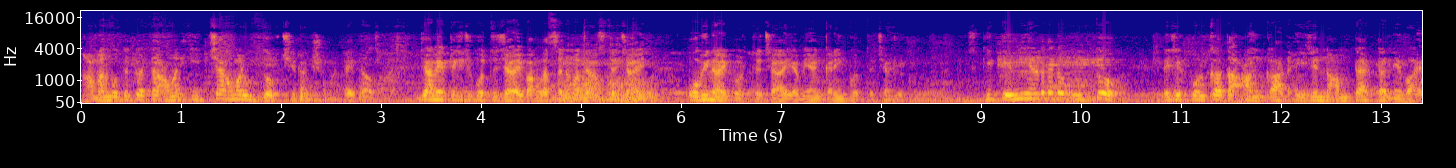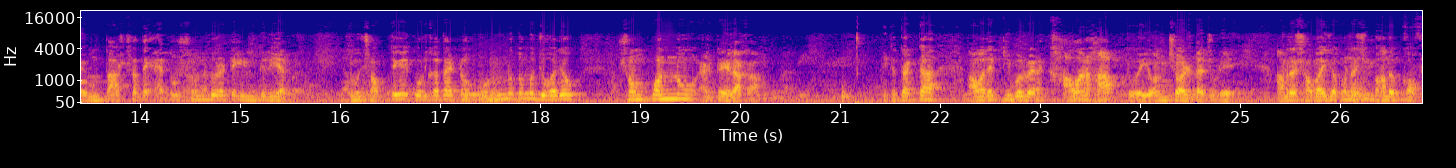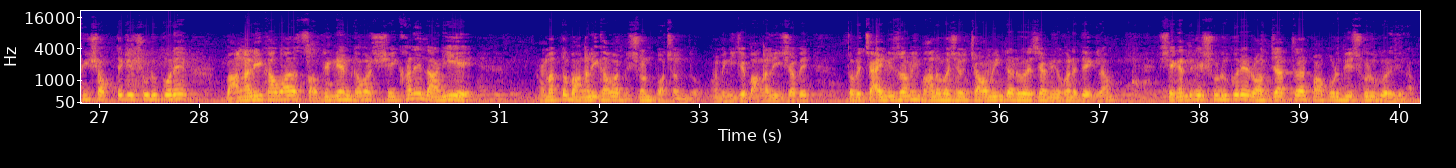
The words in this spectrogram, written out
আমার মধ্যে তো একটা, আমার ইচ্ছা, আমার উদ্যোগ ছিল এক সময়, তাই তো? যে আমি একটা কিছু করতে চাই, বাংলা সিনেমাতে আসতে চাই, অভিনয় করতে চাই, আমি অ্যাঙ্কারিং করতে চাই। ঠিক তেমনি এটা একটা উদ্যোগ, এই যে কলকাতা আনকাট, এই যে নামটা একটা নেওয়া এবং তার সাথে এত সুন্দর একটা ইন্টেরিয়ার এবং সব থেকে কলকাতা একটা অন্যতম যোগাযোগ সম্পন্ন একটা এলাকা। এটা তো একটা আমাদের কি বলব, একটা খাওয়ার হাব তো এই অঞ্চলটা জুড়ে। আমরা সবাই যখন আসি, ভালো কফি শপ থেকে শুরু করে বাঙালি খাবার সাউথ ইন্ডিয়ান খাবার, সেখানে দাঁড়িয়ে আমার তো বাঙালি খাবার ভীষণ পছন্দ। আমি নিজে বাঙালি হিসাবে, তবে চাইনিজও আমি ভালোবাসি, ওই চাউমিনটা রয়েছে, আমি ওখানে দেখলাম। সেখান থেকে শুরু করে রথযাত্রার পাঁপড় দিয়ে শুরু করে দিলাম।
